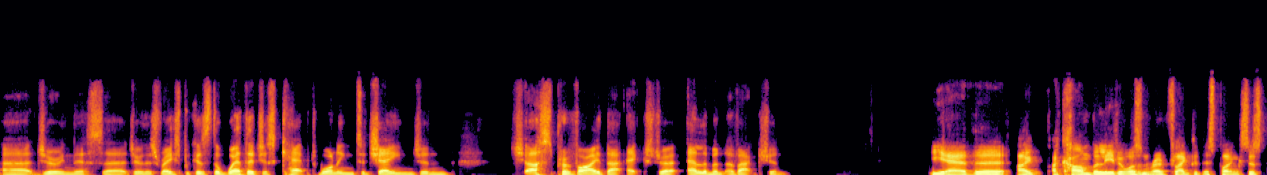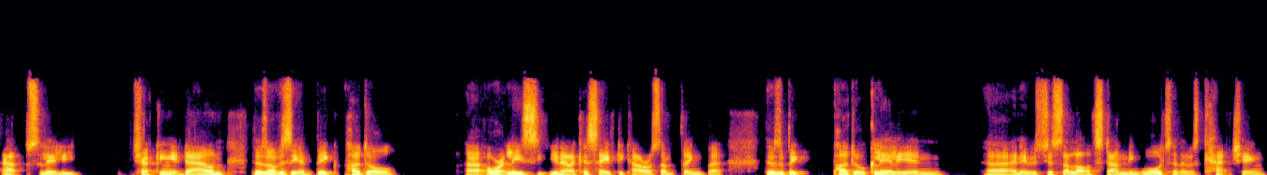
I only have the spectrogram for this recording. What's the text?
uh, during this uh, during this race because the weather just kept wanting to change and just provide that extra element of action. Yeah, the I, I can't believe it wasn't red flagged at this point because it's absolutely chucking it down. There's obviously a big puddle, uh, or at least you know like a safety car or something. But there was a big puddle clearly in, uh, and it was just a lot of standing water that was catching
